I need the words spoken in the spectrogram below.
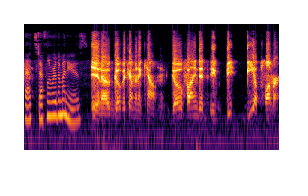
That's definitely where the money is. you know, go become an accountant. Go find it. Be, be a plumber.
